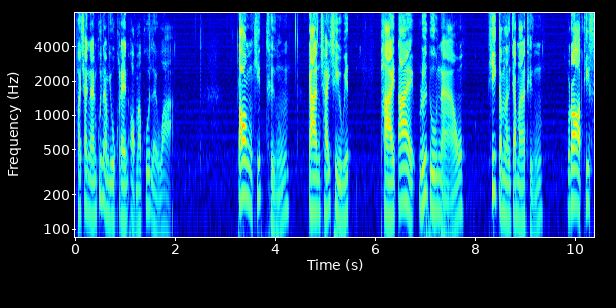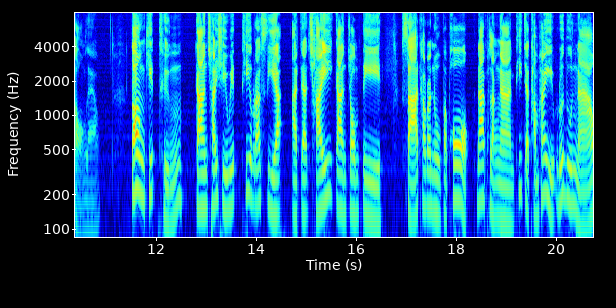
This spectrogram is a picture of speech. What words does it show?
เพราะฉะนั้นผู้นำยูเครนออกมาพูดเลยว่า ต้องคิดถึงการใช้ชีวิต ภายใต้ฤดูหนาวที่กำลังจะมาถึงรอบที่สองแล้ว ต้องคิดถึงการใช้ชีวิตที่รัสเซียอาจจะใช้การโจมตี สาธารณูปโภค ด้านพลังงานที่จะทำให้ฤดูหนาว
